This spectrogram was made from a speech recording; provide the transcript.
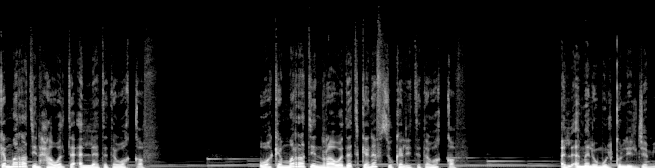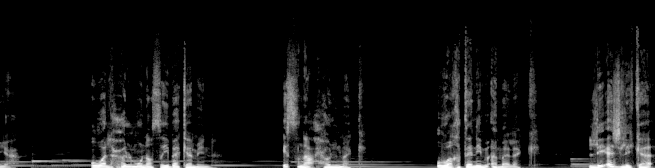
كم مرة حاولت ألا تتوقف؟ وكم مرة راودتك نفسك لتتوقف؟ الأمل ملك للجميع. والحلم نصيبك منه. اصنع حلمك. واغتنم أملك. لأجلك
